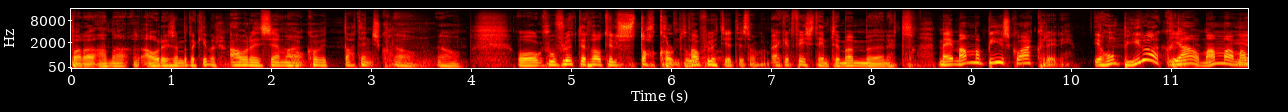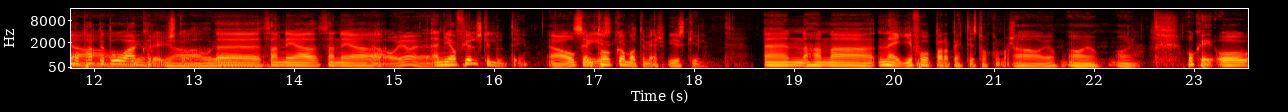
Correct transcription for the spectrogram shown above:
bara hana, árið sem þetta kemur. Árið sem að Já. COVID datt inn sko. Já, já. Og þú fluttir þá til Stockholm þá flutti ég til Stokkólm Ekkert fyrst heim til mömmu eða neitt? Nei, mamma býr sko Akureyri. Já, hún býr á Akureyri? Já, mamma, mamma og pappi búa á Akureyri sko. Uh, þannig að, þannig að en ég á fjölskyld úti Já, ok, sem tók á móti mér. Ég skil en hann að, nei, ég fór bara beint til Stokkólmar sko. Ok, og,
